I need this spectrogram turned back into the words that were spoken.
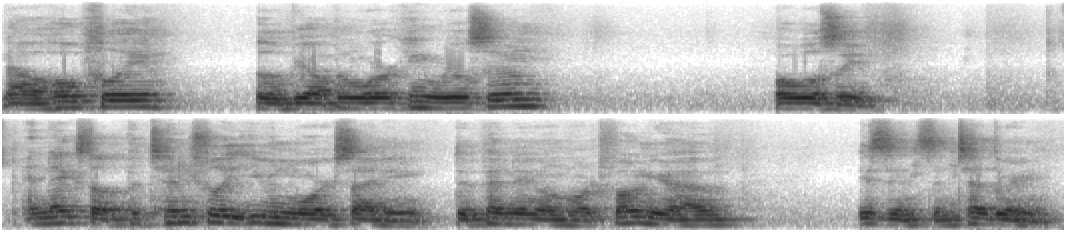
Now hopefully it'll be up and working real soon, but we'll see. And next up, potentially even more exciting, depending on what phone you have, is instant tethering.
